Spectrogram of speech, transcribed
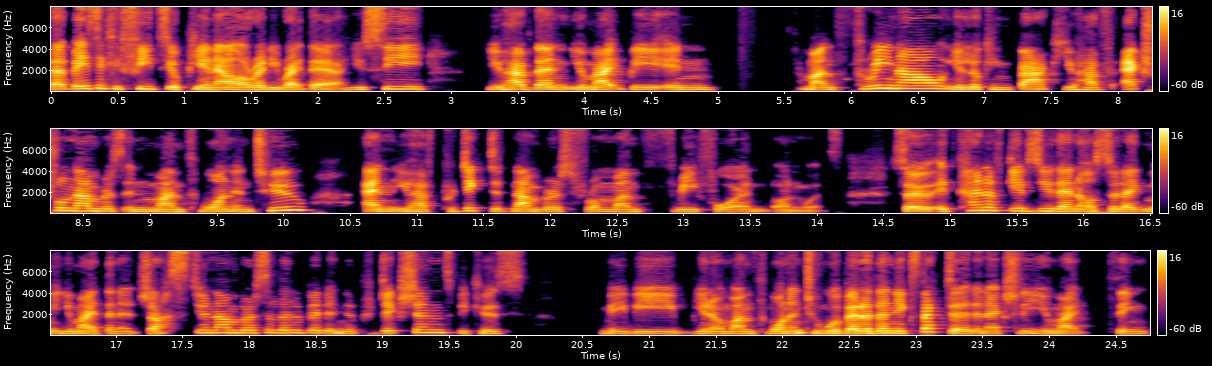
that basically feeds your P&L already right there. You see, you have then, you might be in month three now, you're looking back, you have actual numbers in month one and two, and you have predicted numbers from month three, four, and onwards. So it kind of gives you then also like you might then adjust your numbers a little bit in your predictions because maybe you know month one and two were better than expected, and actually you might think,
